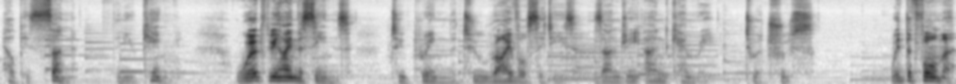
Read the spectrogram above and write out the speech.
help his son, the new king, worked behind the scenes to bring the two rival cities, Zandri and Khemri, to a truce with the former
